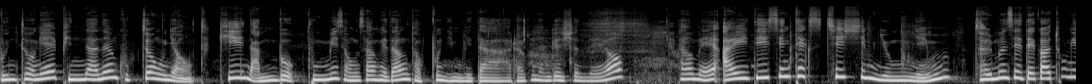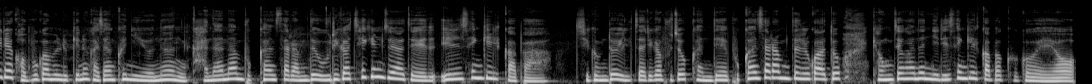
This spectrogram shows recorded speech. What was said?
문통의 빛나는 국정 운영, 특히 남북, 북미 정상회담 덕분입니다. 라고 남겨주셨네요. 다음에 아이디 신텍스 76님. 젊은 세대가 통일의 거부감을 느끼는 가장 큰 이유는 가난한 북한 사람들 우리가 책임져야 될 일 생길까봐. 지금도 일자리가 부족한데 북한 사람들과도 경쟁하는 일이 생길까봐 그거예요.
